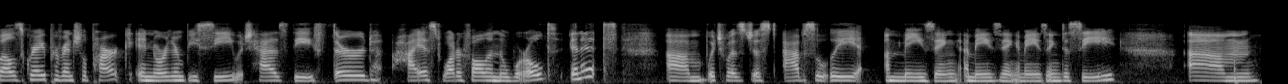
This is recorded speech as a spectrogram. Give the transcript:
Wells Gray Provincial Park in northern BC, which has the third highest waterfall in the world in it, um, which was just absolutely amazing, amazing, amazing to see. Um,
